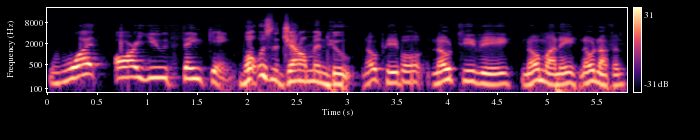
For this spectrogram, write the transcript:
What are you thinking? What was the gentleman who? No people, no TV, no money, no nothing.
